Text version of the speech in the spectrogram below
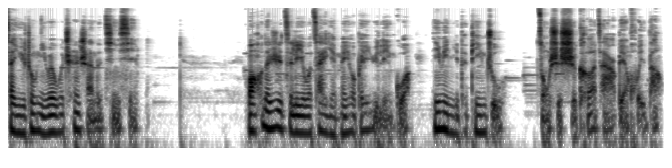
在雨中你为我撑伞的情形。往后的日子里，我再也没有被雨淋过，因为你的叮嘱总是时刻在耳边回荡。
